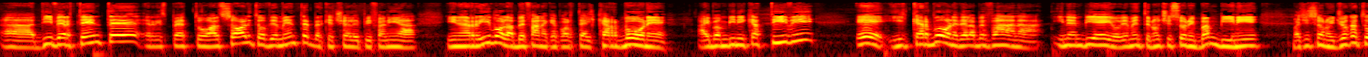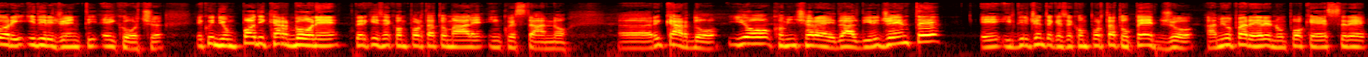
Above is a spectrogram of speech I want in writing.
uh, divertente rispetto al solito, ovviamente, perché c'è l'Epifania in arrivo, la Befana che porta il carbone ai bambini cattivi e il carbone della Befana in NBA ovviamente non ci sono i bambini, ma ci sono i giocatori, i dirigenti e i coach. E quindi un po' di carbone per chi si è comportato male in quest'anno. Uh, Riccardo, io comincerei dal dirigente e il dirigente che si è comportato peggio, a mio parere, non può che essere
